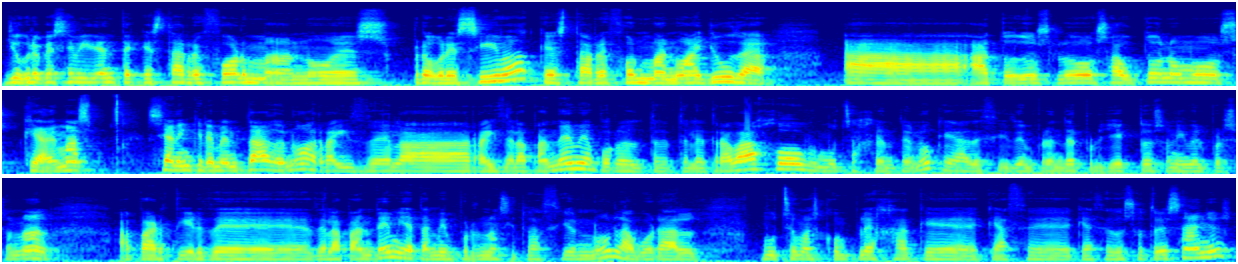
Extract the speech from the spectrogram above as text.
yo creo que es evidente que esta reforma no es progresiva, que esta reforma no ayuda a, todos los autónomos que además se han incrementado ¿no? a, raíz de la, raíz de la pandemia por el teletrabajo, mucha gente ¿no? que ha decidido emprender proyectos a nivel personal a partir de, la pandemia, también por una situación ¿no? laboral mucho más compleja que, hace, que hace dos o tres años,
